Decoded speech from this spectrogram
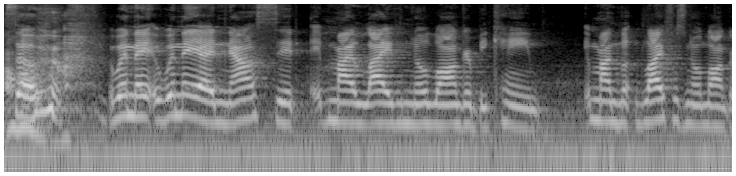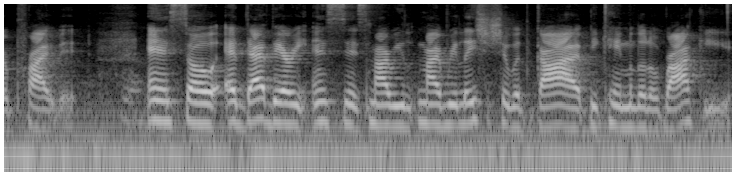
that. so when they when they announced it, it- my life no longer became my life was no longer private. And so at that very instance, my re- my relationship with God became a little rocky.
